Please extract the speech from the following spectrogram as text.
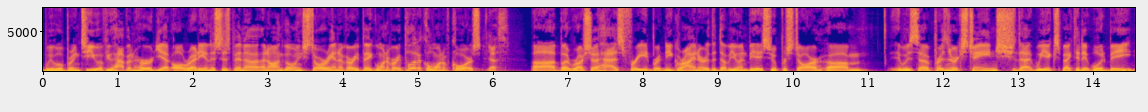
we will bring to you if you haven't heard yet already. And this has been a, an ongoing story and a very big one, a very political one, of course. Yes. Uh, but Russia has freed Brittney Griner, the WNBA superstar. Um, it was a prisoner exchange that we expected it would be.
